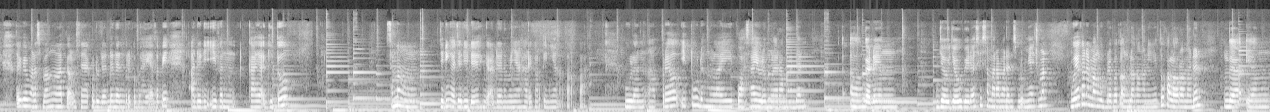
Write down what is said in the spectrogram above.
tapi gue malas banget kalau misalnya kudu dandan dan berkebaya. Tapi ada di event kayak gitu seneng. Jadi nggak jadi deh nggak ada namanya hari kartinian atau apa. Bulan April itu udah mulai puasa ya udah mulai Ramadan. Eh, nggak uh, ada yang jauh-jauh beda sih sama Ramadan sebelumnya. Cuman gue kan emang beberapa tahun belakangan ini tuh kalau Ramadan nggak yang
